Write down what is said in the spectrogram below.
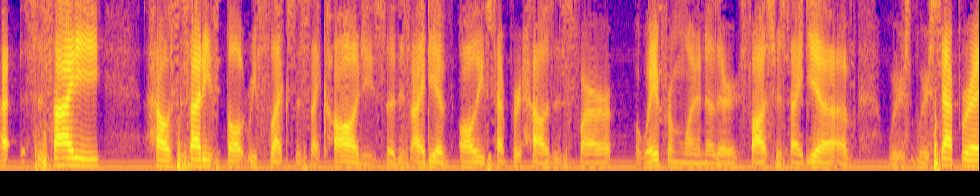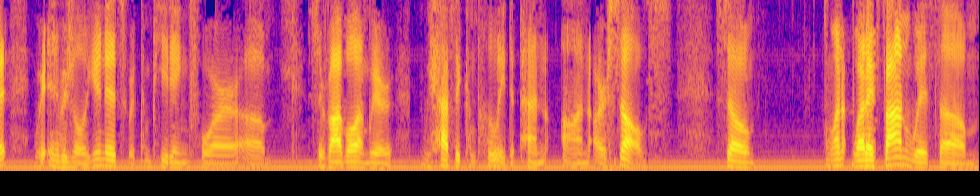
uh, society how society's built reflects the psychology. So this idea of all these separate houses far away from one another fosters this idea of we're, we're separate, we're individual units, we're competing for um, survival, and we're we have to completely depend on ourselves. So what, what I found with um,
